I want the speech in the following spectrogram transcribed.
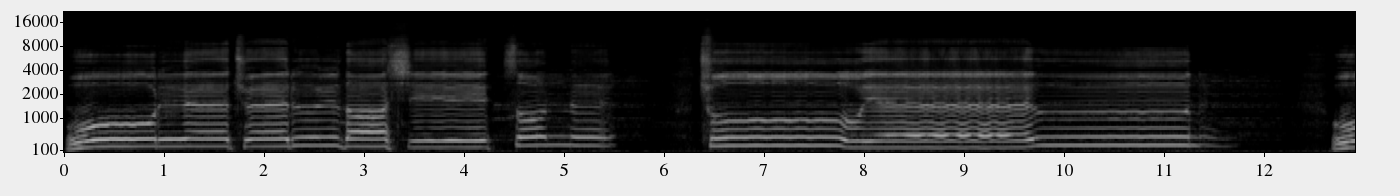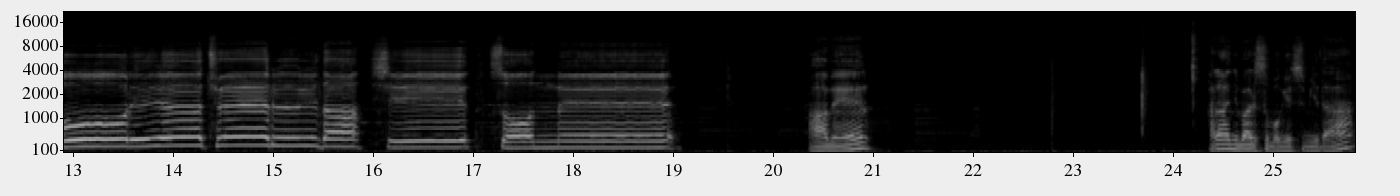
우리의 죄를 다 씻었네. 주의 우리의 죄를 다 씻었네. 아멘. 하나님 말씀 보겠습니다.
